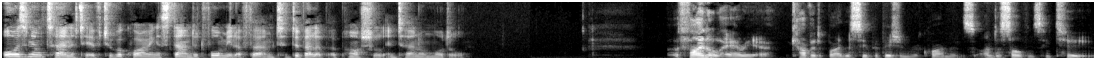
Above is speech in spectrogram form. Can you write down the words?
or as an alternative to requiring a standard formula firm to develop a partial internal model. A final area covered by the supervision requirements under Solvency II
